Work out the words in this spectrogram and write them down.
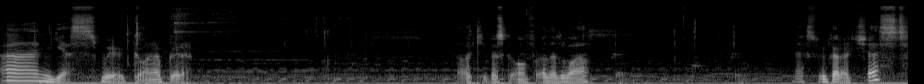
and yes, we're going to upgrade it. That'll keep us going for a little while. Next, we've got our chest.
